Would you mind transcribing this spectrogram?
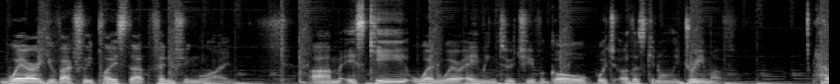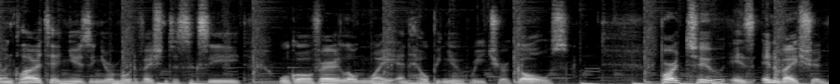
where you've actually placed that finishing line. Um, is key when we're aiming to achieve a goal which others can only dream of. Having clarity and using your motivation to succeed will go a very long way in helping you reach your goals. Part two is innovation,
